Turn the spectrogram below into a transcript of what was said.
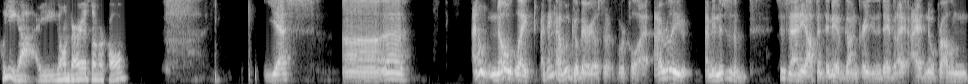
Who you got? Are you going Berrios over Cole? Yes. Uh, uh, I don't know. Like, I think I would go Berrios over Cole. I, I really, I mean, this is a Cincinnati offense, they may have gone crazy the day, but I, I had no problem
